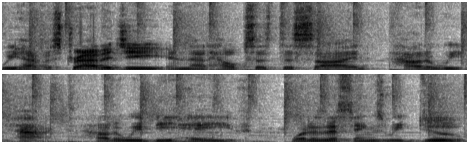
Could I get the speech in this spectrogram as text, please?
We have a strategy and that helps us decide how do we act, how do we behave, what are the things we do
